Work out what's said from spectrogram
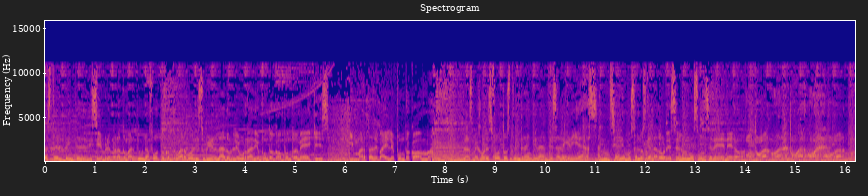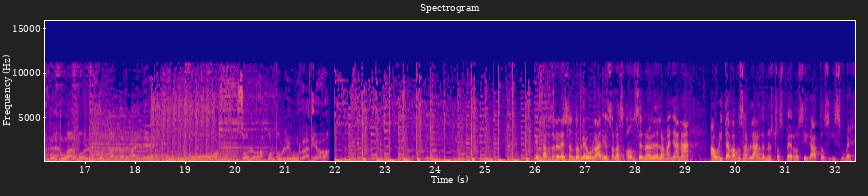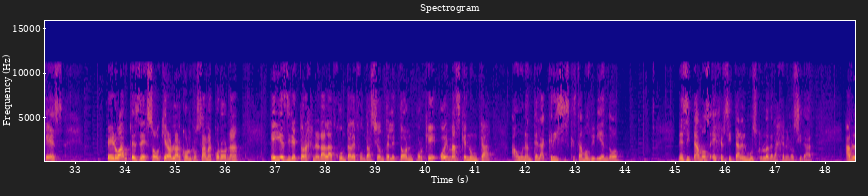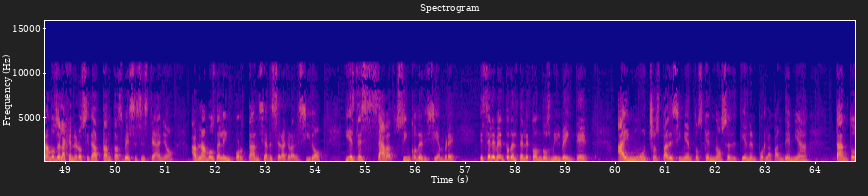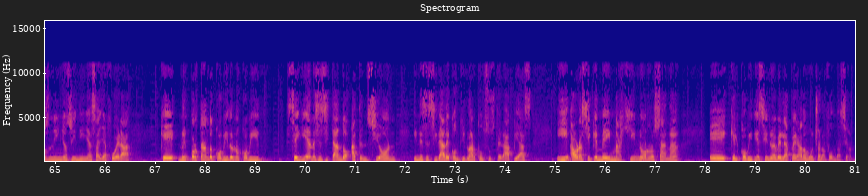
Hasta el 20 de diciembre para tomarte una foto con tu árbol y subirla a wradio.com.mx y martadebaile.com. Las mejores fotos tendrán grandes alegrías. Anunciaremos a los ganadores el lunes 11 de enero. Pon tu árbol, tu árbol, tu árbol. Pon tu árbol con Marta de Baile. Solo por W Radio. Estamos de regreso en W Radio, son las 11.09 de la mañana. Ahorita vamos a hablar de nuestros perros y gatos y su vejez. Pero antes de eso, quiero hablar con Rosana Corona. Ella es directora general adjunta de Fundación Teletón, porque hoy más que nunca, aún ante la crisis que estamos viviendo, necesitamos ejercitar el músculo de la generosidad. Hablamos de la generosidad tantas veces este año, hablamos de la importancia de ser agradecido y este sábado 5 de diciembre es el evento del Teletón 2020. Hay muchos padecimientos que no se detienen por la pandemia, tantos niños y niñas allá afuera que no importando COVID o no COVID, seguían necesitando atención y necesidad de continuar con sus terapias. Y ahora sí que me imagino, Rosana, eh, que el COVID-19 le ha pegado mucho a la fundación.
